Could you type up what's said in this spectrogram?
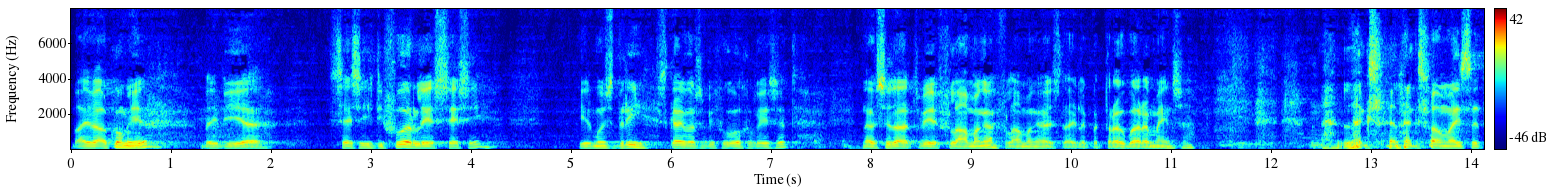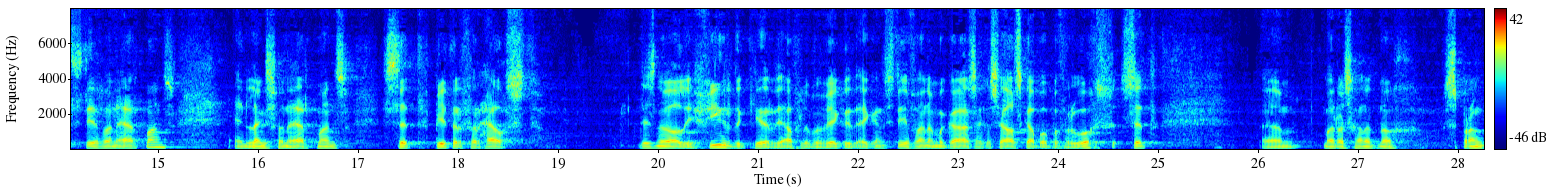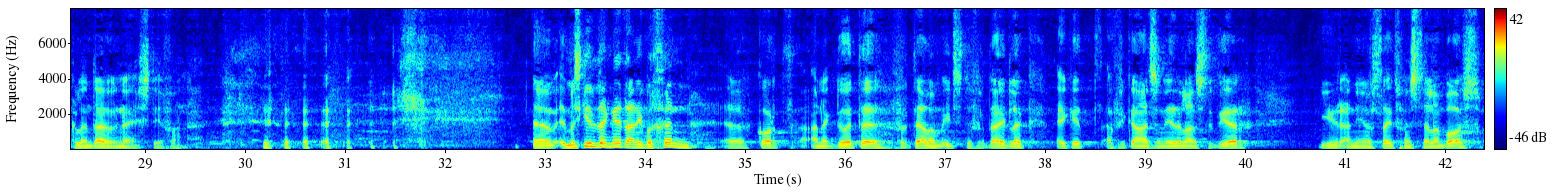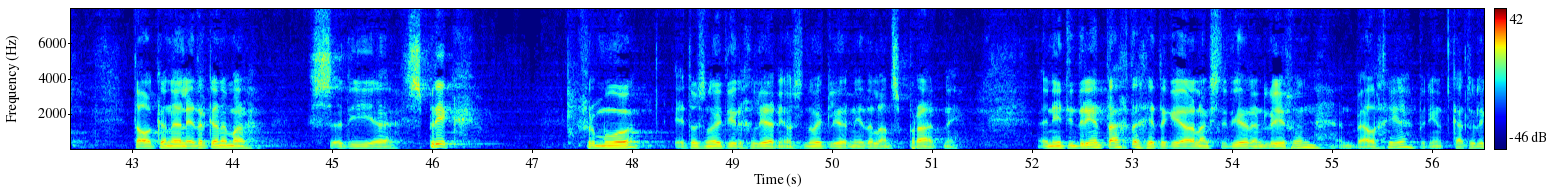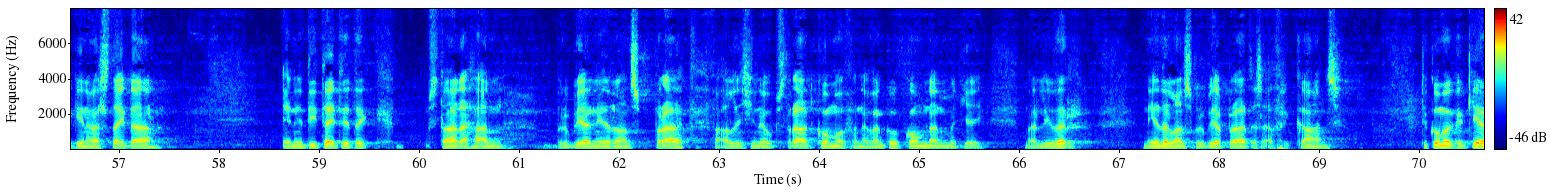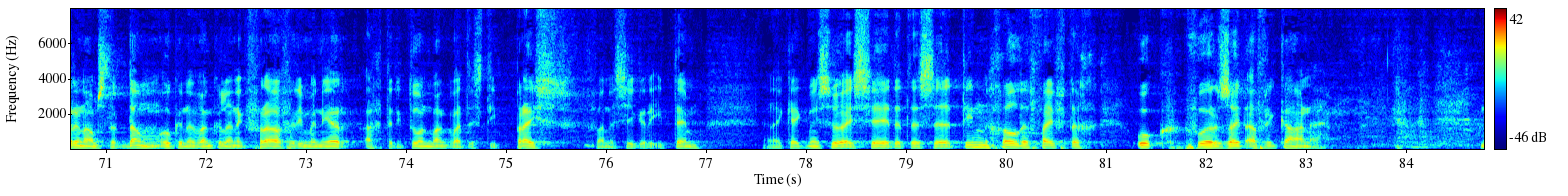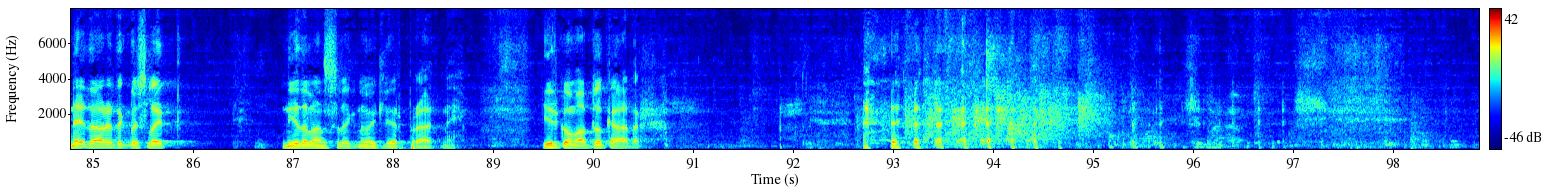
Baie welkom hier by die uh, sessie, die voorleessessie. Hier moes 3 skrywers op die verhoog gewees het. Nou sit daar twee Vlaminge. Vlaminge is duidelik betroubare mense. links links van my sit Stefan Hertmans en links van Hertmans sit Pieter Verhelst. Dis nou al die vierde keer die afgelope week dat ek en Stefan in mekaar se geselskap op 'n verhoog sit. Ehm, um, maar ons gaan dit nog sprankelend hou, né, nee, Stefan? Ehm uh, miskien moet ek net aan die begin 'n uh, kort anekdote vertel om iets te verduidelik. Ek het Afrikaans en Nederlands studeer hier aan die Universiteit van Stellenbosch. Taalkunde, letterkunde, maar die uh, spreek vermoë het ons nooit hier geleer nie. Ons het nooit leer Nederlands praat nie. In 1983 het ek 'n jaar lank studeer in Leuven in België by die Katolieke Universiteit daar. En in die tyd het ek stadig aan probeer Nederlands praat, veral as jy nou op straat kom of in 'n winkel kom, dan moet jy maar liewer Nederlands probeer praat as Afrikaans. Toe kom ek 'n keer in Amsterdam, ook in 'n winkel en ek vra vir die meneer agter die toonbank wat is die prys van 'n sekere item. En hy kyk my so, hy sê dit is 'n uh, 10 gulde 50 ook vir Suid-Afrikane. Net daar het ek besluit Nederlands sal ek nooit leer praat nie. Hier kom Abdelkader.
